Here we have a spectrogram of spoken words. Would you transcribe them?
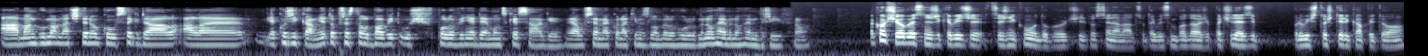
A mangu mám načtenou kousek dál, ale jako říkám, mě to přestalo bavit už v polovině démonské ságy. Já už jsem jako nad tím zlomil hůl mnohem, mnohem dřív, no. Ako všeobecne, že keby že chceš někomu doporučiť prostě na nácu, tak by som povedal, že prečítaj si prvých 104 kapitol.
